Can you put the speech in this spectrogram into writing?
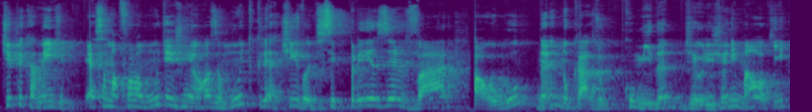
tipicamente essa é uma forma muito engenhosa, muito criativa de se preservar algo, né, no caso comida de origem animal aqui,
